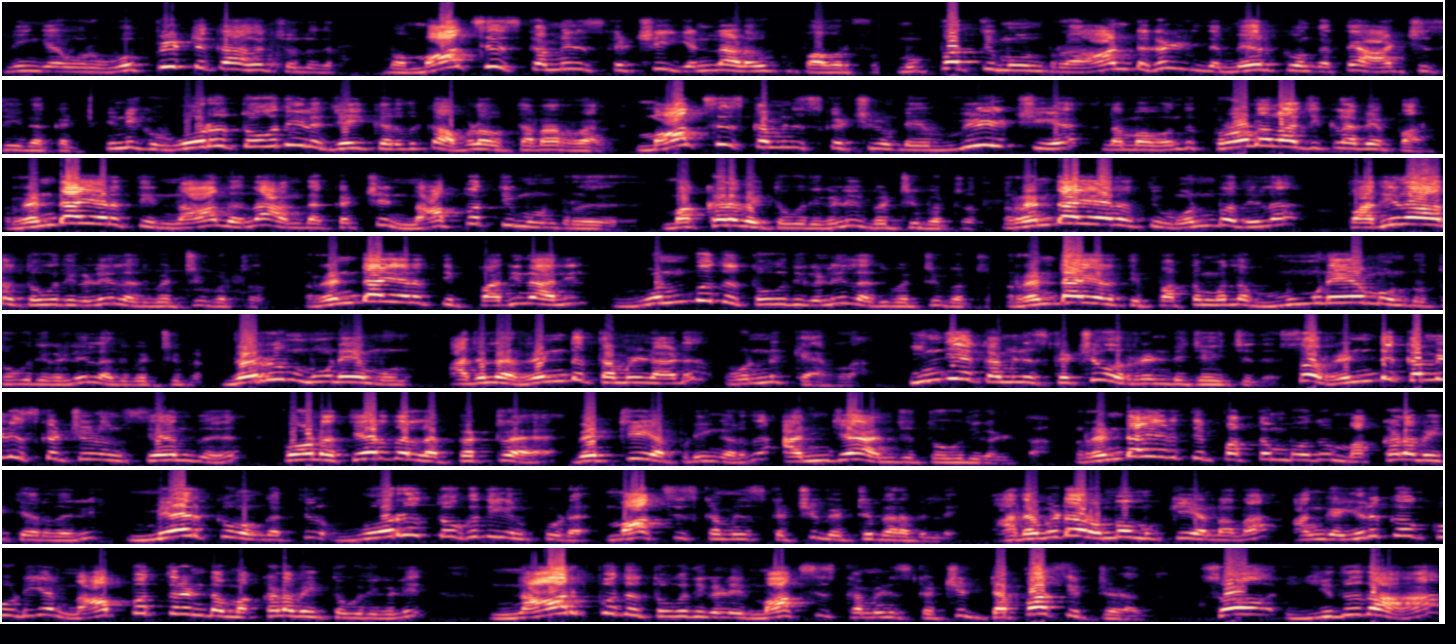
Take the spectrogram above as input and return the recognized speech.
நீங்க ஒரு ஒப்பீட்டுக்காக சொல்லுகிறேன் இப்ப மார்க்சிஸ்ட் கம்யூனிஸ்ட் கட்சி என்ன அளவுக்கு பவர்ஃபுல் முப்பத்தி மூன்று ஆண்டுகள் இந்த மேற்கு வங்கத்தை ஆட்சி செய்த கட்சி. இன்னைக்கு ஒரு தொகுதியில ஜெயிக்கிறதுக்கு அவ்வளவு திணறாங்க. மார்க்சிஸ்ட் கம்யூனிஸ்ட் கட்சியினுடைய வீழ்ச்சியை நம்ம வந்து குரோனலாஜிக்கலாவே பார்ப்போம். ரெண்டாயிரத்தி நாலுல அந்த கட்சி நாற்பத்தி மூன்று மக்களவை தொகுதிகளில் வெற்றி பெற்றது. ரெண்டாயிரத்தி ஒன்பதுல பதினாறு தொகுதிகளில் அது வெற்றி பெற்றது. ரெண்டாயிரத்தி பதினாலில் ஒன்பது தொகுதிகளில் அது வெற்றி பெற்றது. ரெண்டாயிரத்தி பத்தொன்பதுல மூணே மூன்று தொகுதிகளில் அது வெற்றி பெற்றது. வெறும் மூணே மூணு. அதுல ரெண்டு தமிழ்நாடு ஒன்னு கேரளா. இந்திய கம்யூனிஸ்ட் கட்சி ஒரு ரெண்டு ஜெயிச்சது. சோ ரெண்டு கம்யூனிஸ்ட் கட்சிகளும் சேர்ந்து போன தேர்தலில் பெற்ற வெற்றி அப்படிங்கிறது அஞ்சே அஞ்சு தொகுதிகள் தான். ரெண்டாயிரத்தி பத்தொன்பது மக்களவை தேர்தலில் மேற்கு வங்கத்தில் ஒரு தொகுதியில் கூட மார்க்சிஸ்ட் கம்யூனிஸ்ட் கட்சி வெற்றி பெறவில்லை. அதை விட ரொம்ப முக்கியம் என்னன்னா அங்க இருக்கக்கூடிய நாற்பத்தி ரெண்டு மக்களவை தொகுதிகளில் நாற்பது தொகுதிகளில் மார்க்சிஸ்ட் கம்யூனிஸ்ட் கட்சி டெபாசிட் இழந்தது. சோ இதுதான்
